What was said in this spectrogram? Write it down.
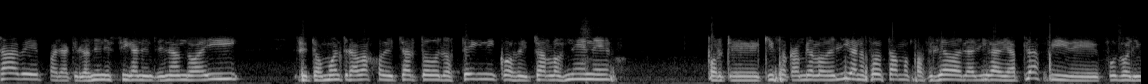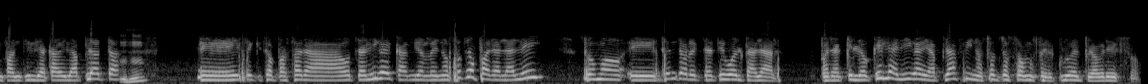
llave para que los nenes sigan entrenando ahí, se tomó el trabajo de echar todos los técnicos, de echar los nenes, porque quiso cambiarlo de liga. Nosotros estamos afiliados a la liga de Aplafi, de fútbol infantil de acá de La Plata. Eh, él se quiso pasar a otra liga y cambiarle. Nosotros para la ley somos eh, Centro Recreativo del Talar. Para que lo que es la liga de Aplafi, nosotros somos el Club del Progreso.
